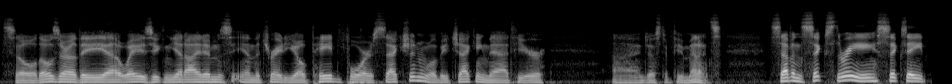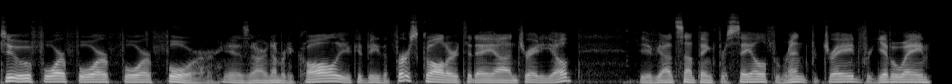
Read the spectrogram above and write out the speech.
So those are the uh, ways you can get items in the Tradio paid for section. We'll be checking that here uh, in just a few minutes. 763 682 4444 is our number to call. You could be the first caller today on Tradio. If you've got something for sale, for rent, for trade, for giveaway,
